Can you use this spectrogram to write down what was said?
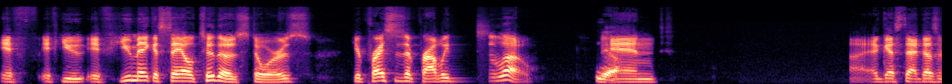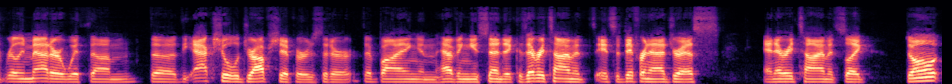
if if you if you make a sale to those stores, your prices are probably too low, yeah. and I guess that doesn't really matter with um the the actual drop shippers that are they're buying and having you send it because every time it's it's a different address, and every time it's like don't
